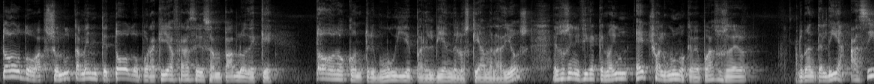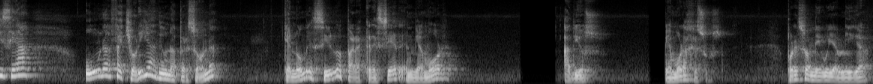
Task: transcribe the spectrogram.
todo, absolutamente todo, por aquella frase de San Pablo de que todo contribuye para el bien de los que aman a Dios, eso significa que no hay un hecho alguno que me pueda suceder durante el día, así sea una fechoría de una persona que no me sirva para crecer en mi amor a Dios, mi amor a Jesús. Por eso, amigo y amiga,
